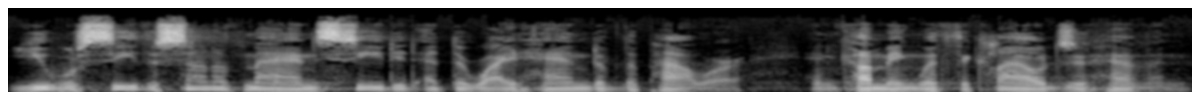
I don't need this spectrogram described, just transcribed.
you will see the Son of Man seated at the right hand of the power and coming with the clouds of heaven.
